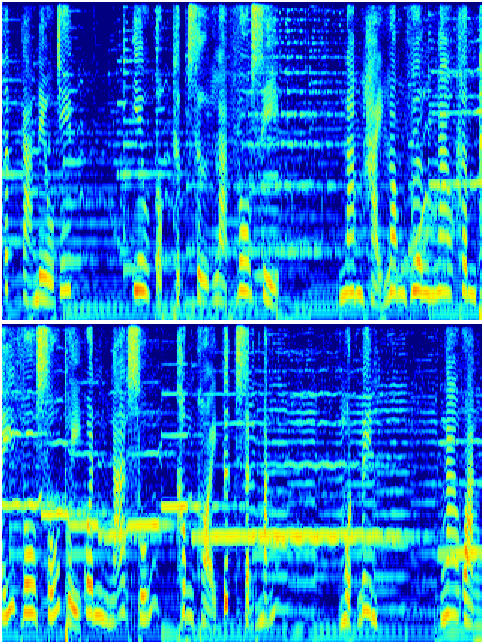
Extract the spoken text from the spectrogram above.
Tất cả đều chết. Yêu tộc thực sự là vô sỉ. Nam Hải Long Vương Ngao Khâm thấy vô số thủy quân ngã xuống, Không khỏi tức giận mắng. Một bên, Ngao Hoàng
